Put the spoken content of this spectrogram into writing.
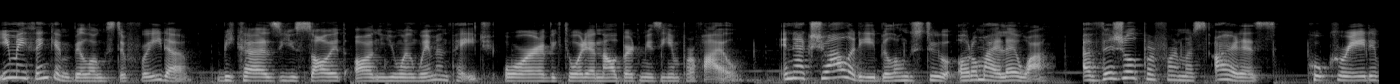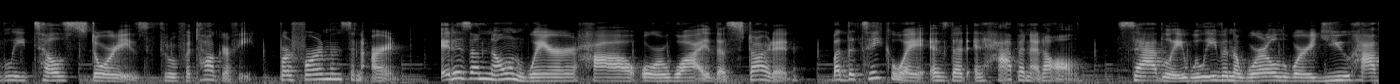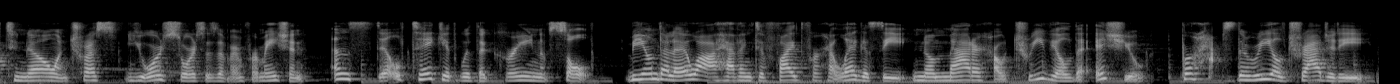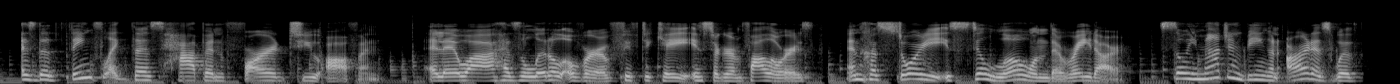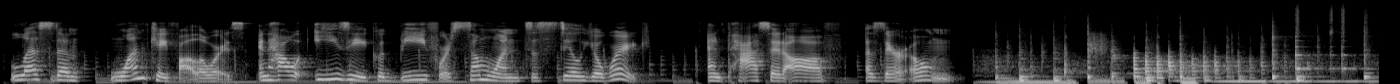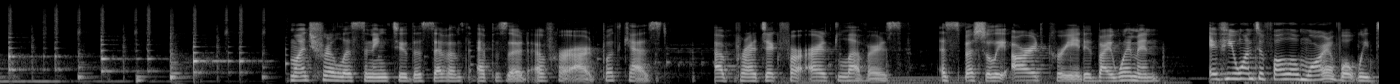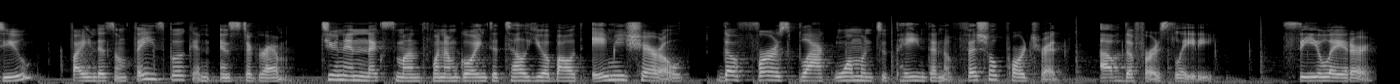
You may think it belongs to Frida because you saw it on UN Women page or Victoria and Albert Museum profile. In actuality, it belongs to Oroma Elewa, a visual performance artist who creatively tells stories through photography, performance, and art. It is unknown where, how, or why this started, but the takeaway is that it happened at all. Sadly, we live in a world where you have to know and trust your sources of information and still take it with a grain of salt. Beyond Elewa having to fight for her legacy, no matter how trivial the issue, perhaps the real tragedy is that things like this happen far too often. Elewa has a little over 50k Instagram followers, and her story is still low on the radar. So imagine being an artist with less than 1k followers and how easy it could be for someone to steal your work and pass it off as their own. much for listening to the seventh episode of Her Art Podcast, a project for art lovers, especially art created by women. If you want to follow more of what we do, find us on Facebook and Instagram. Tune in next month when I'm going to tell you about Amy Sherald, the first black woman to paint an official portrait of the First Lady. See you later.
